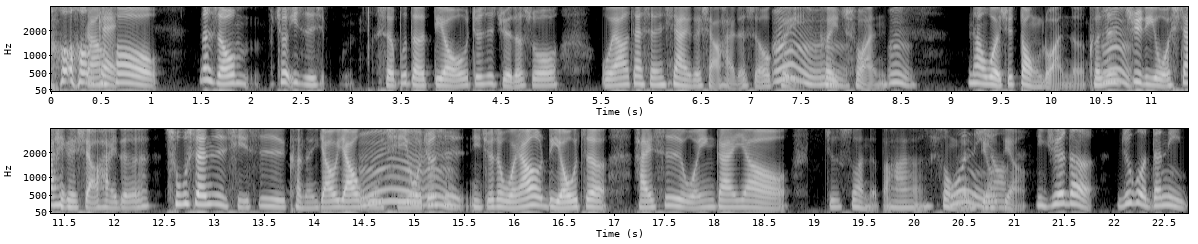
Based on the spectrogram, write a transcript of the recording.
然后那时候就一直舍不得丢，就是觉得说我要再生下一个小孩的时候可以、嗯可以嗯穿。嗯，那我也去冻卵了，可是嗯距离我下一个小孩的出生日期是可能遥遥无期。嗯我就是你觉得我要留着，还是我应该要就算了，把它送人丢掉？你觉得如果等你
